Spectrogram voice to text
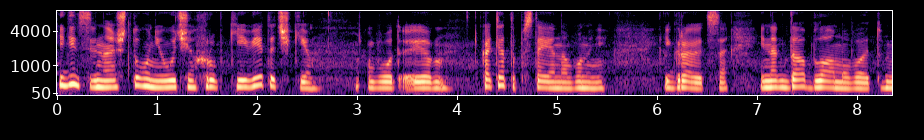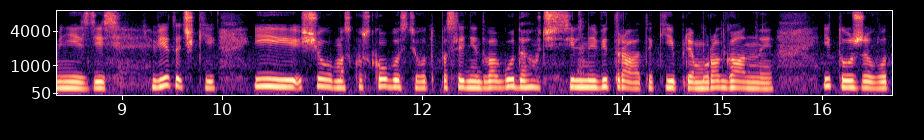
Единственное, что у нее очень хрупкие веточки. Вот, э, котята постоянно, вон они, играются. Иногда обламывают меня здесь веточки. И еще в Московской области вот последние два года очень сильные ветра, такие прям ураганные. И тоже вот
